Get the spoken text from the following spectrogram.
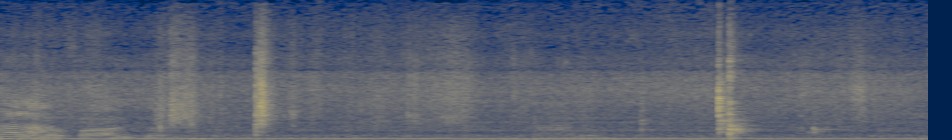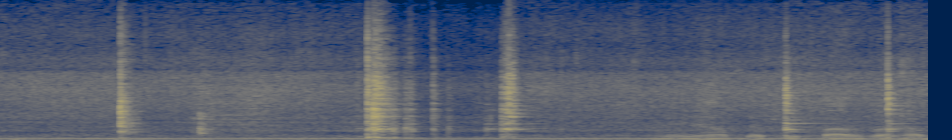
แตกซะละเราฝาดีกว่าขาลงนี่นะครับแล้วปิดฝาไปก่อนครับ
